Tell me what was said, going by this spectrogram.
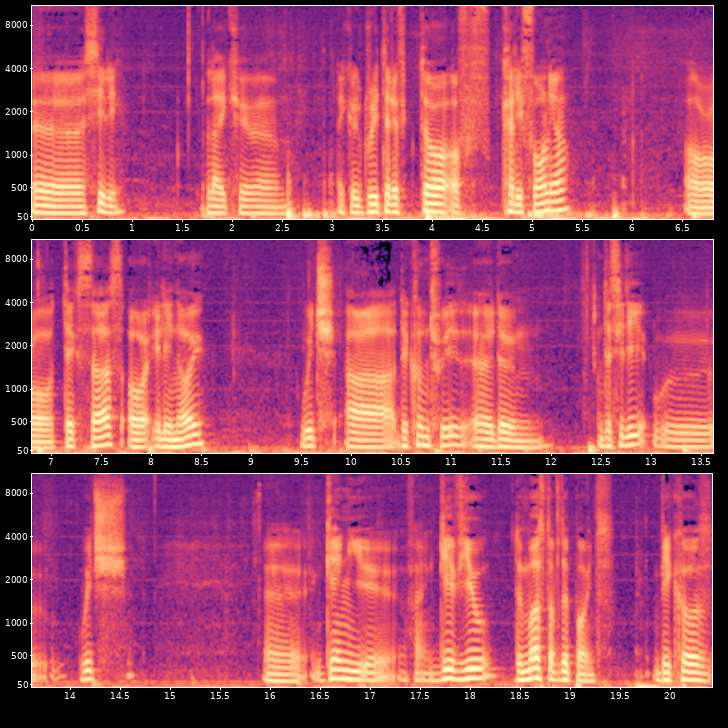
a city like um like a great elector of California or Texas or Illinois, which are the countries, uh, the the city uh, which uh, gain you, give you the most of the points, because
